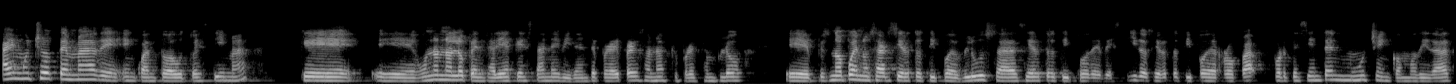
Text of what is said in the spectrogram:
Hay mucho tema de, en cuanto a autoestima que eh, uno no lo pensaría que es tan evidente, pero hay personas que, por ejemplo, eh, pues no pueden usar cierto tipo de blusa, cierto tipo de vestido, cierto tipo de ropa, porque sienten mucha incomodidad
